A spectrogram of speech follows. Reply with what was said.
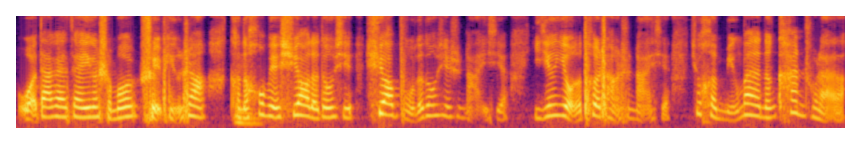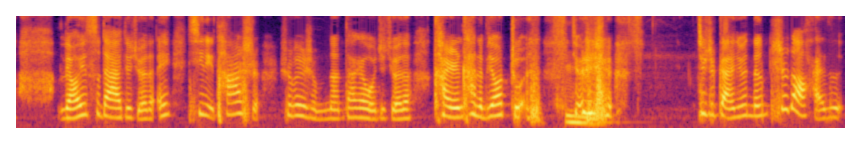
我大概在一个什么水平上，可能后面需要的东西、需要补的东西是哪一些，已经有的特长是哪一些，就很明白的能看出来了。聊一次，大家就觉得哎，心里踏实，是为什么呢？大概我就觉得看人看的比较准，就是就是感觉能知道孩子。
